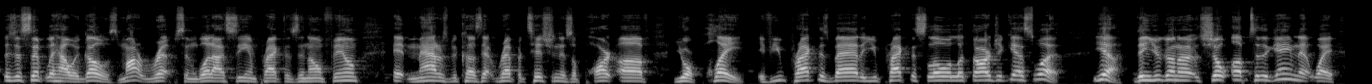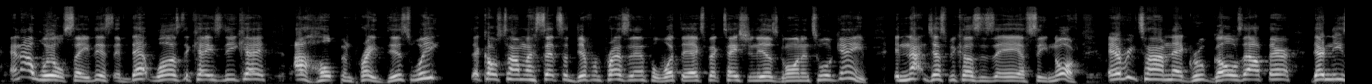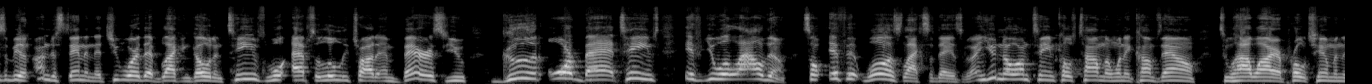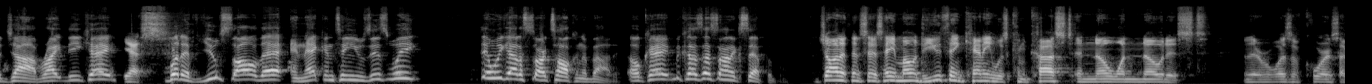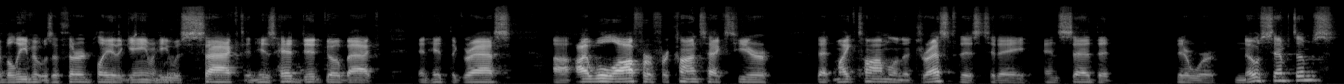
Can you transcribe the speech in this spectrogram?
This is simply how it goes. My reps and what I see in practice and on film, it matters because that repetition is a part of your play. If you practice bad or you practice slow or lethargic, guess what? Yeah, then you're gonna show up to the game that way. And I will say this: if that was the case, DK, I hope and pray this week that Coach Tomlin sets a different precedent for what the expectation is going into a game. And not just because it's the AFC North. Every time that group goes out there, there needs to be an understanding that you wear that black and gold, and teams will absolutely try to embarrass you, good or bad teams, if you allow them. So if it was lackadaisical, and you know I'm team Coach Tomlin when it comes down to how I approach him in the job, right, DK? Yes. But if you saw that and that continues this week, then we got to start talking about it, okay? Because that's unacceptable. Jonathan says, Hey, Moan, do you think Kenny was concussed and no one noticed? There was, of course, I believe it was a third play of the game where he was sacked and his head did go back and hit the grass. Uh, I will offer for context here that Mike Tomlin addressed this today and said that there were no symptoms,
